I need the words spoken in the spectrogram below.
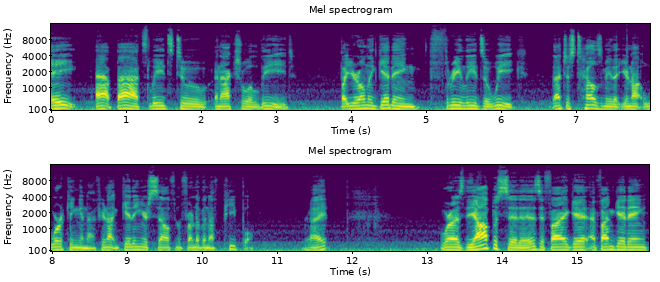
8 at bats leads to an actual lead, but you're only getting 3 leads a week, that just tells me that you're not working enough. You're not getting yourself in front of enough people, right? Whereas the opposite is if I get if I'm getting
